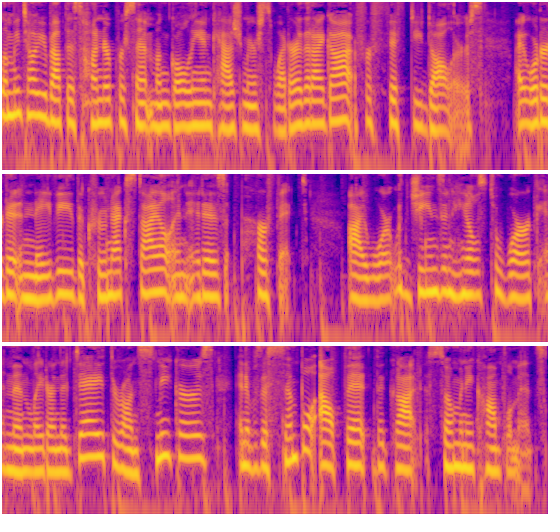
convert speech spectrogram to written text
Let me tell you about this 100% Mongolian cashmere sweater that I got for $50. I ordered it in navy, the crew neck style, and it is perfect. I wore it with jeans and heels to work, and then later in the day, threw on sneakers. And it was a simple outfit that got so many compliments.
